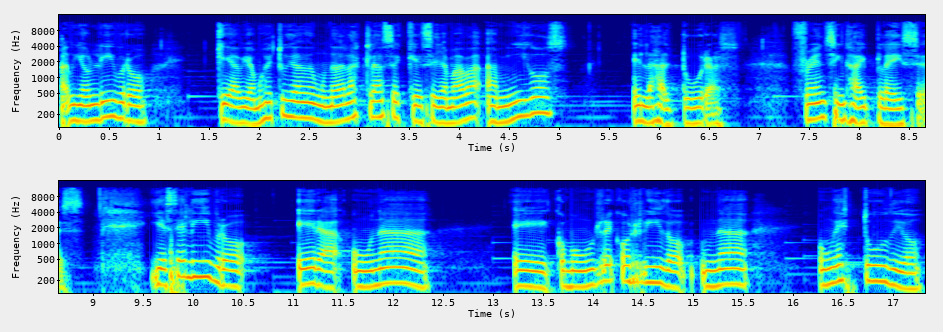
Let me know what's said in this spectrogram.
había un libro que habíamos estudiado en una de las clases que se llamaba Amigos en las alturas, Friends in High Places. Y ese libro era una, eh, como un recorrido, una, un estudio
